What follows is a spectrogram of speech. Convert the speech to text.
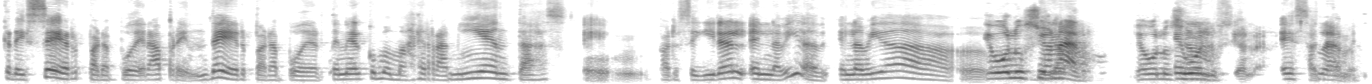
crecer, para poder aprender, para poder tener como más herramientas para seguir en, la vida, en la vida... Ah, evolucionar, evolucionar. Evolucionar, exactamente.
